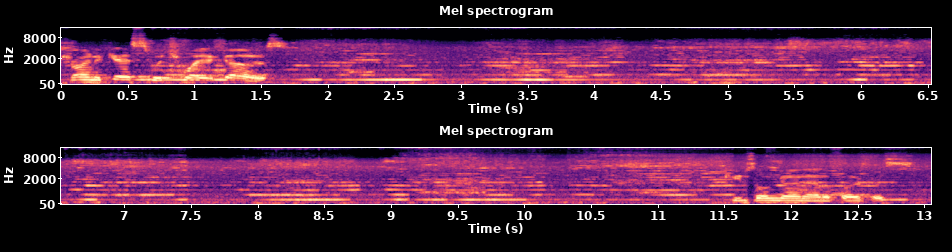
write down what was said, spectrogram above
Trying to guess which way it goes. Keeps on going out of focus.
